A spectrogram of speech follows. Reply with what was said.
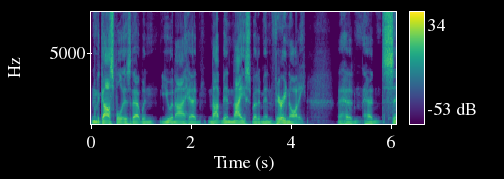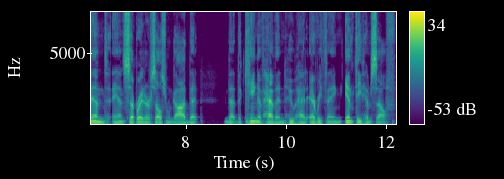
And the gospel is that when you and I had not been nice, but had been very naughty, had had sinned and separated ourselves from God, that that the King of Heaven, who had everything, emptied himself,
